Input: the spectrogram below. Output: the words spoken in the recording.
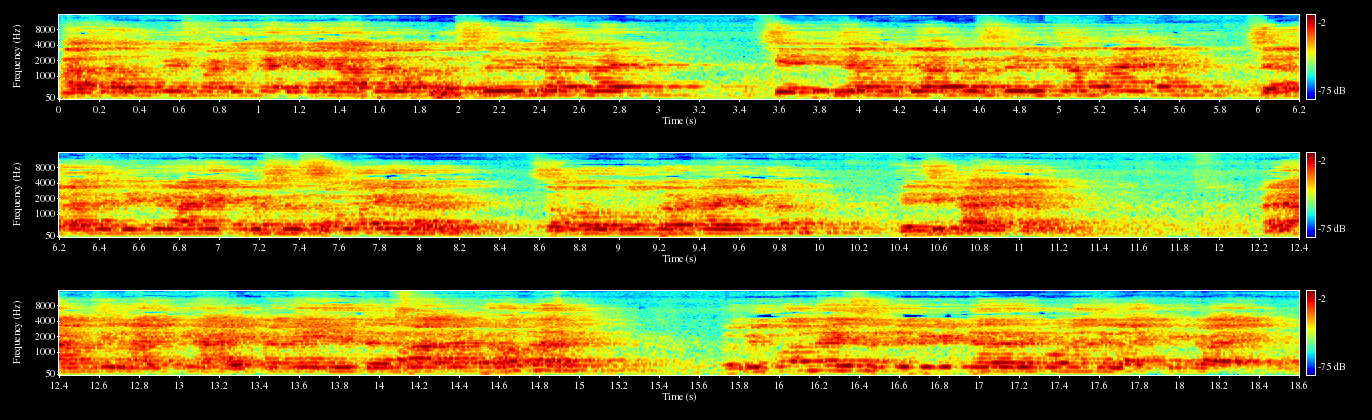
खासदार रुपेश पाटील त्या ठिकाणी आपल्याला प्रश्न विचारत आहेत शेतीच्या मुद्द्यावर प्रश्न विचारत आहेत शहराचे देखील अनेक प्रश्न समोर येणार आहेत. समोरून उत्तर काय येतं? त्याची काय नाही. अरे आमची लायकी आहे का नाही हे जनता आता ठरवणार आहे. तुम्ही कोण नाही सर्टिफिकेट देणार कोणाची लायकी काय आहे?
